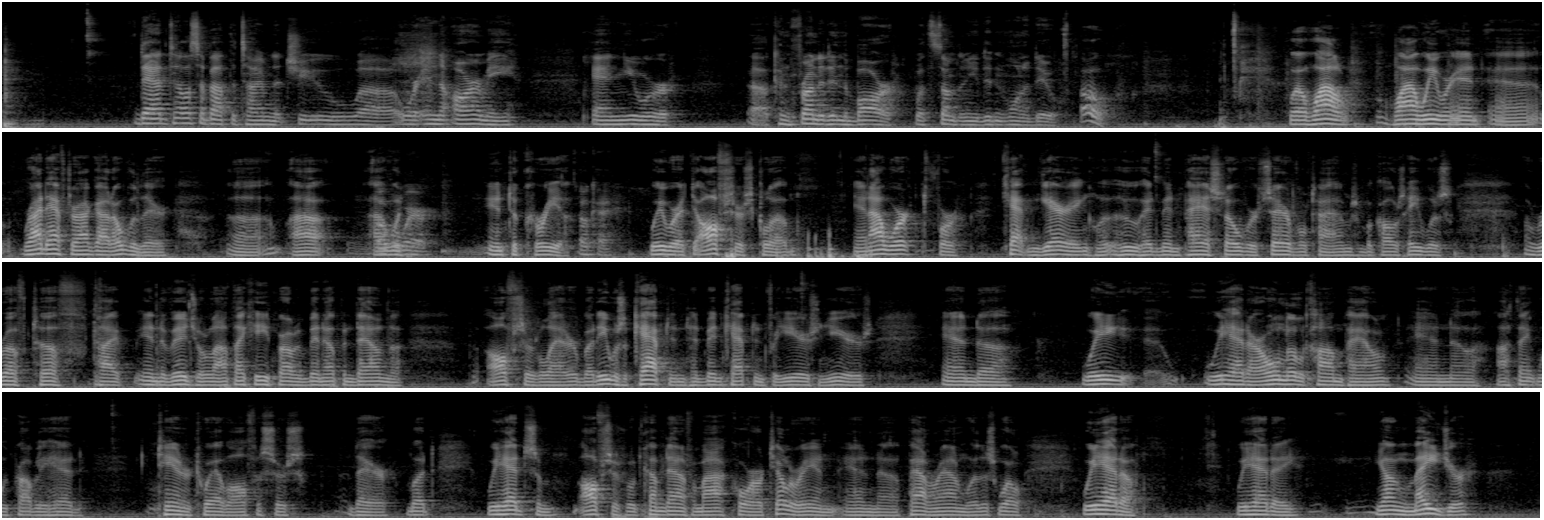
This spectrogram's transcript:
Dad, tell us about the time that you uh, were in the army and you were uh, confronted in the bar with something you didn't want to do. Oh. Well, while while we were in, uh, right after I got over there, uh, I I Over went where? into Korea. Okay. We were at the officers' club, and I worked for Captain Gehring, who, who had been passed over several times because he was a rough, tough type individual. I think he'd probably been up and down the officer ladder, but he was a captain, had been captain for years and years, and uh, we we had our own little compound, and uh, I think we probably had ten or twelve officers there. But we had some officers would come down from I Corps Artillery and and uh, pal around with us. Well, we had a we had a young major,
